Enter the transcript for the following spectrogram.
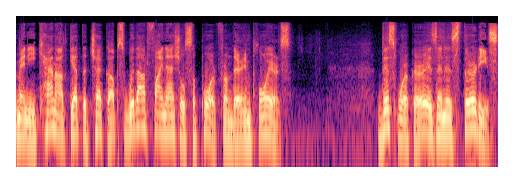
Many cannot get the checkups without financial support from their employers. This worker is in his 30s.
